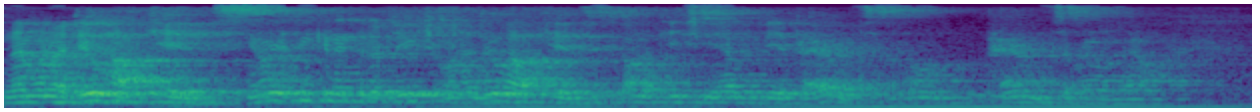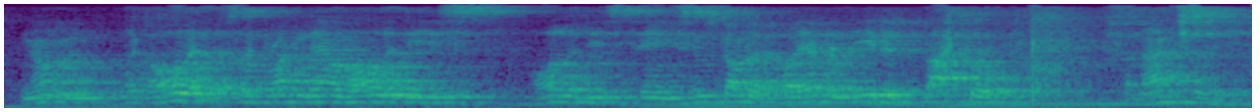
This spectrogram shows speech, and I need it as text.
And then when I do have kids, you know, you're thinking into the future. When I do have kids, who's gonna teach me how to be a parent? I know parents around now. You know, and like all of it's like writing down all of these, all of these things. Who's gonna, if I ever needed backup financially,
